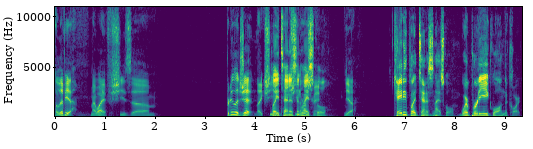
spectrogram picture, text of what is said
Olivia, my wife, she's um, pretty legit. Like she Played tennis she in high works for me. school. Yeah. Katie played tennis in high school. We're pretty equal on the court.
